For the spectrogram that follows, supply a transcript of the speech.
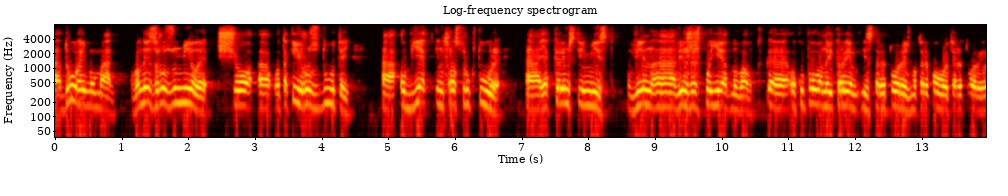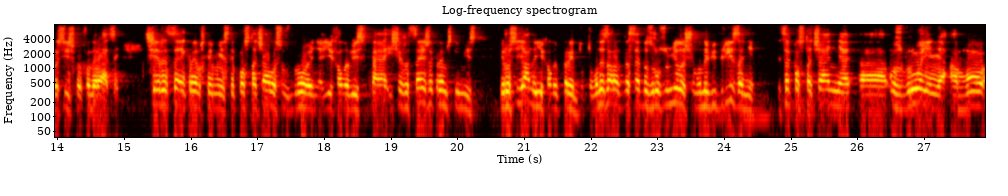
Е, Другий момент вони зрозуміли, що е, отакий роздутий е, об'єкт інфраструктури, е, як Кримський міст, він, він же ж поєднував окупований Крим із територією з материковою територією Російської Федерації. Через цей Кримський міст і постачалось озброєння, їхали війська, і через цей же Кримський міст і росіяни їхали в Крим. Тобто вони зараз для себе зрозуміли, що вони відрізані, і це постачання озброєння або,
